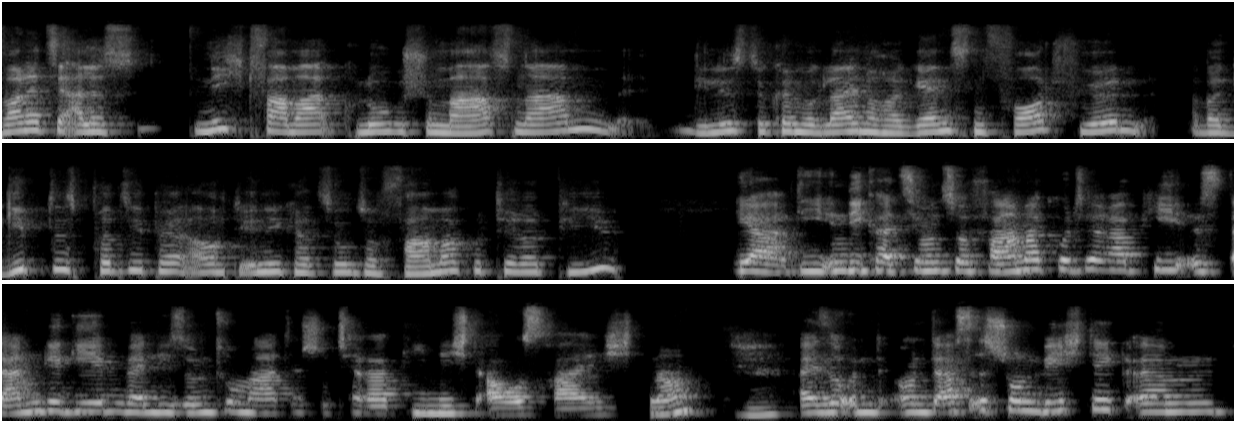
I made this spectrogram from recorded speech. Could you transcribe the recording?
waren jetzt ja alles nicht pharmakologische Maßnahmen. Die Liste können wir gleich noch ergänzend fortführen. Aber gibt es prinzipiell auch die Indikation zur Pharmakotherapie? Ja, die Indikation zur Pharmakotherapie ist dann gegeben, wenn die symptomatische Therapie nicht ausreicht. Ne? Mhm. Also, und, und das ist schon wichtig. Ähm,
